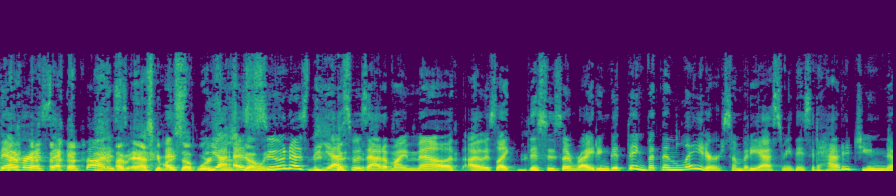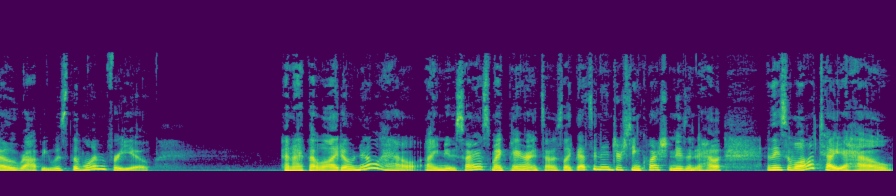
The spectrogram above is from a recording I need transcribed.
never a second thought. As, I'm asking as- myself, where's yeah, this as going? soon as the yes was out of my mouth, I was like, this is a right and good thing. But then later, somebody asked me, they said, how did you know Robbie was the one for you? And I thought, well, I don't know how I knew. So I asked my parents. I was like, that's an interesting question, isn't it? How? And they said, well, I'll tell you how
